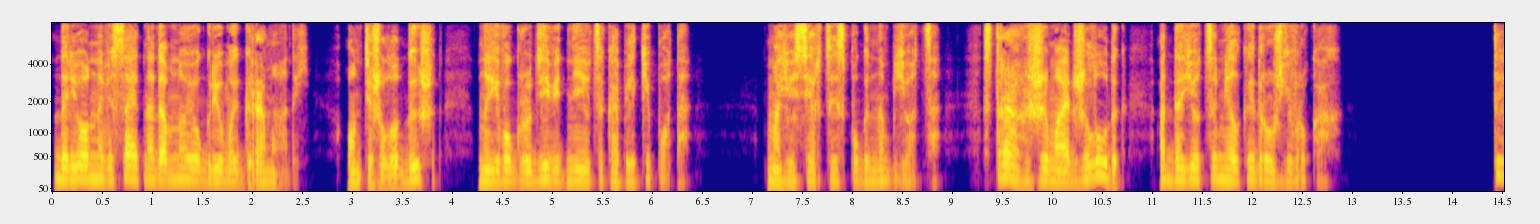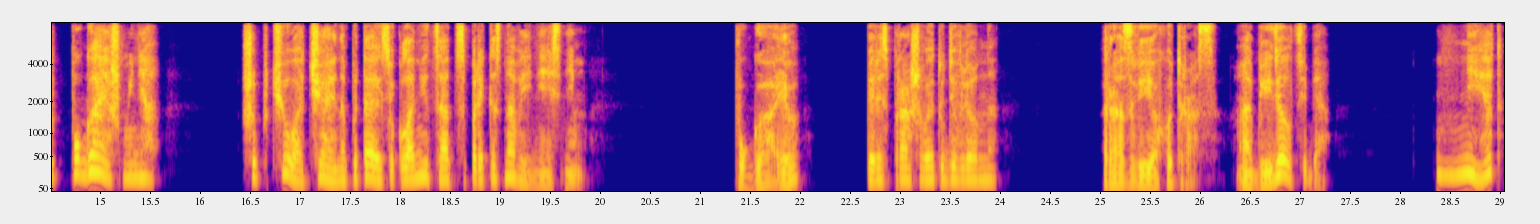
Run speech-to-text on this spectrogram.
Дарион нависает надо мной угрюмой громадой. Он тяжело дышит, на его груди виднеются капельки пота. Мое сердце испуганно бьется. Страх сжимает желудок, отдается мелкой дрожью в руках. «Ты пугаешь меня», — шепчу, отчаянно пытаясь уклониться от соприкосновения с ним. «Пугаю?» — переспрашивает удивленно. «Разве я хоть раз Обидел тебя?» «Нет».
